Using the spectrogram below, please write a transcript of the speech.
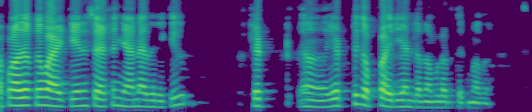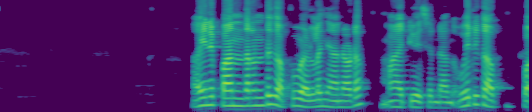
അപ്പോൾ അതൊക്കെ വഴറ്റിയതിന് ശേഷം ഞാൻ അതിലേക്ക് എട്ട് എട്ട് കപ്പ് അരിയാണല്ലോ നമ്മൾ എടുത്തിരിക്കുന്നത് അതിന് പന്ത്രണ്ട് കപ്പ് വെള്ളം ഞാനവിടെ മാറ്റി വെച്ചിട്ടുണ്ടായിരുന്നു. ഒരു കപ്പ്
